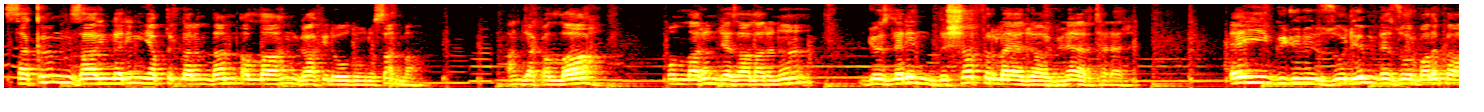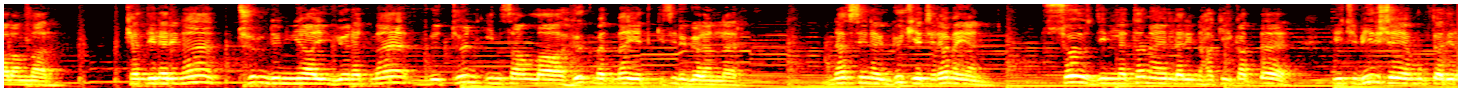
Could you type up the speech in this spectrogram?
Sakın zalimlerin yaptıklarından Allah'ın gafil olduğunu sanma. Ancak Allah onların cezalarını gözlerin dışa fırlayacağı güne erteler. Ey gücünü zulüm ve zorbalıkla alanlar! Kendilerine tüm dünyayı yönetme, bütün insanlığa hükmetme yetkisini görenler, nefsine güç yetiremeyen, söz dinletemeyenlerin hakikatte hiçbir şeye muktedir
